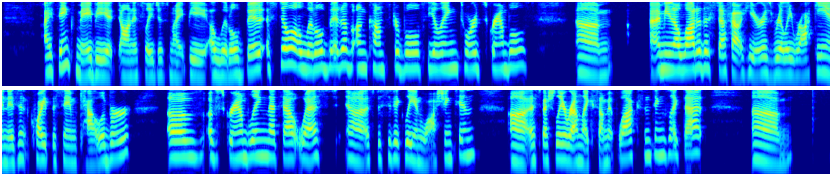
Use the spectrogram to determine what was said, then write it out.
I think maybe it honestly just might be a little bit, still a little bit of uncomfortable feeling towards scrambles. Um, I mean, a lot of the stuff out here is really rocky and isn't quite the same caliber of of scrambling that's out west, uh, specifically in Washington, uh, especially around like summit blocks and things like that. Um,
